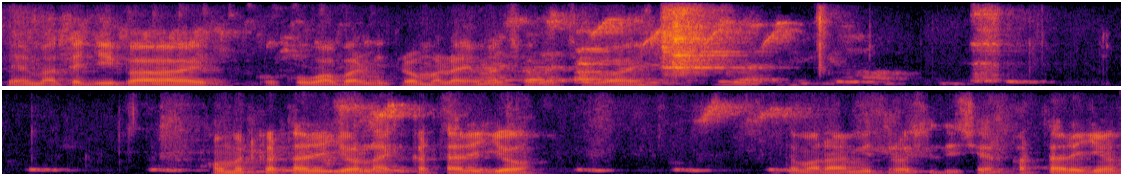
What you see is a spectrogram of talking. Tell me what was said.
જય માતાજી ભાઈ ખૂબ ખૂબ આભાર મિત્રો મળ્યા એમાં સ્વાગત છે ભાઈ કોમેન્ટ કરતા રહેજો લાઈક કરતા રહેજો તમારા મિત્રો સુધી શેર કરતા રહેજો.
